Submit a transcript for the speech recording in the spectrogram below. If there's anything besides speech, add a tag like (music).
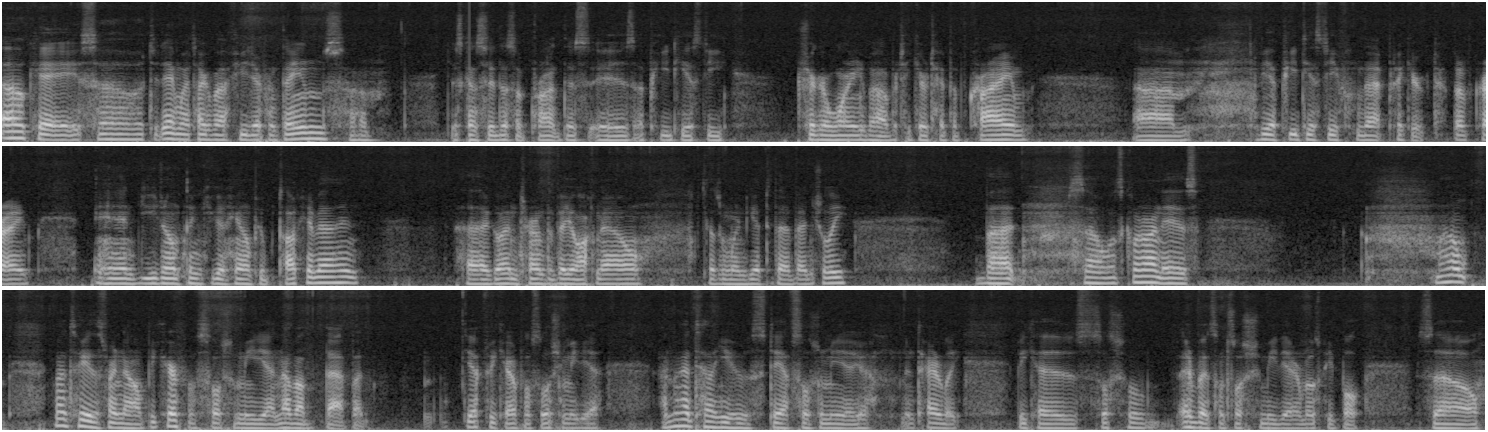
Okay, so today I'm going to talk about a few different things. Um, just going to say this up front this is a PTSD trigger warning about a particular type of crime. Um, if you have PTSD from that particular type of crime and you don't think you can handle people talking about it, uh, go ahead and turn the video off now because I'm going to get to that eventually. But, so what's going on is, well, I'm gonna tell you this right now. Be careful of social media. Not about that, but you have to be careful of social media. I'm not gonna tell you stay off social media entirely because social everybody's on social media or most people. So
